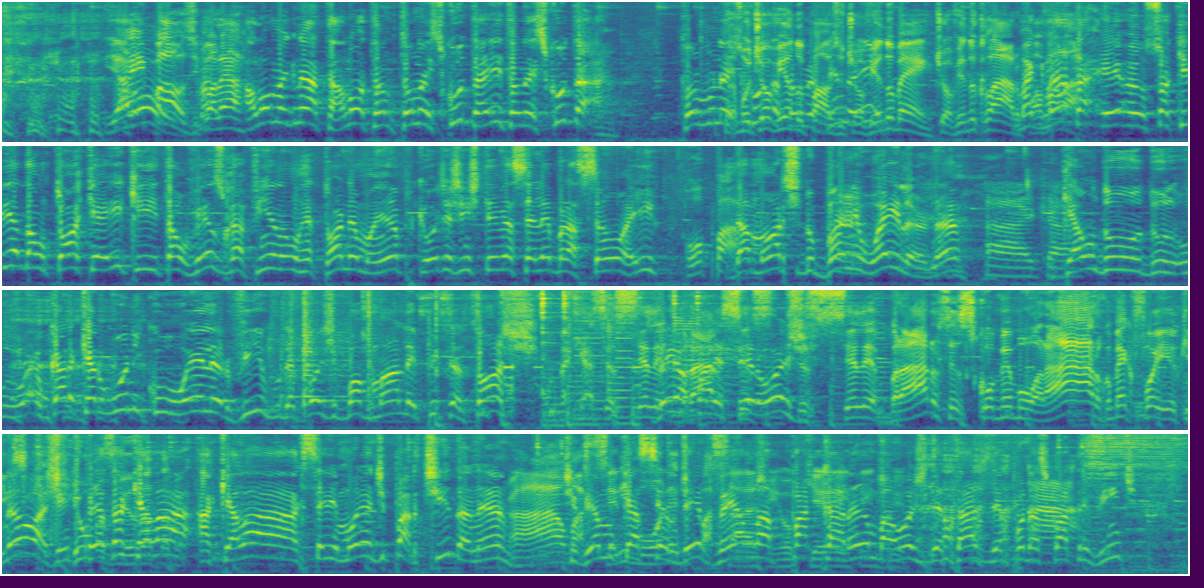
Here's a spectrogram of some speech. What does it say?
E aí, Alô? pause, qual é? Alô, Magnata! Alô, tão, tão na escuta aí? Tão na escuta? Todo mundo Estamos te escuta? ouvindo, tão me Pause, te ouvindo bem, te ouvindo claro. Magnata, eu, só queria dar um toque aí que talvez o Rafinha não retorne amanhã, porque hoje a gente teve a celebração aí Opa. da morte do Bunny Whaler, né? Ai, cara. Que é um do. do o, o cara que era o único Whaler vivo depois de Bob Marley e Peter Tosh. Como é que é? Vocês celebraram? Veio a falecer vocês, hoje. Vocês celebraram? Vocês comemoraram? Como é que foi? Que Não, a gente fez aquela, aquela cerimônia de partida, né? Ah, uma Tivemos que acender vela pra ok, caramba entendi. hoje de tarde, depois das 4h20.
